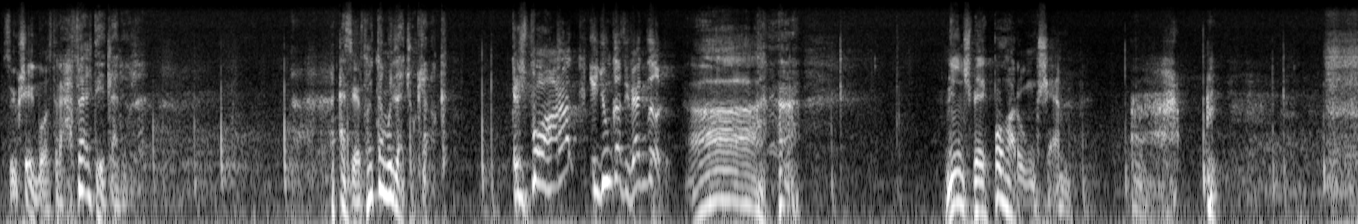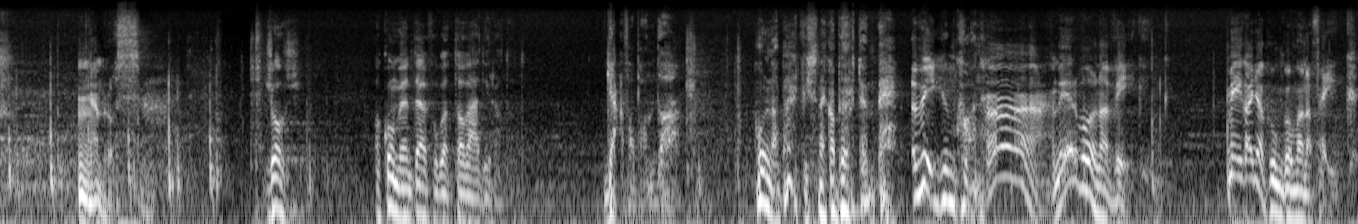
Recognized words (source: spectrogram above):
Szükség volt rá, feltétlenül. Ezért hagytam, hogy lecsukjanak. És poharak? Ígyunk az üvegből? Ah, nincs még poharunk sem. Nem rossz. Zsors, a konvent elfogadta a vádiratot. Gyáva banda. Holnap átvisznek a börtönbe. Végünk van. Ah, miért volna végünk? Még a nyakunkon van a fejünk.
